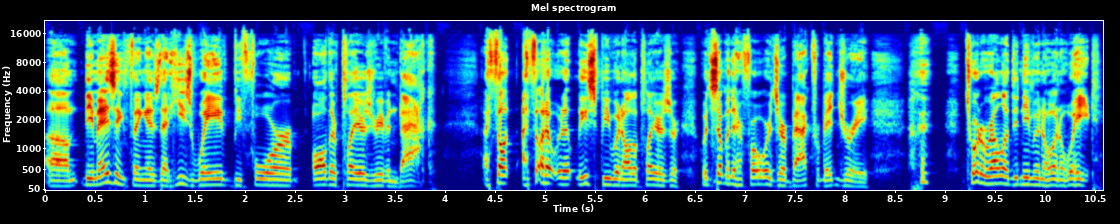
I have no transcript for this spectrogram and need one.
Um, the amazing thing is that he's waived before all their players are even back. I thought I thought it would at least be when all the players are when some of their forwards are back from injury. Tortorella didn't even want to wait.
